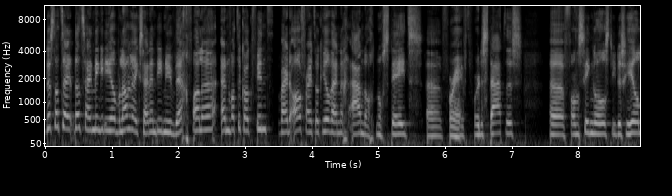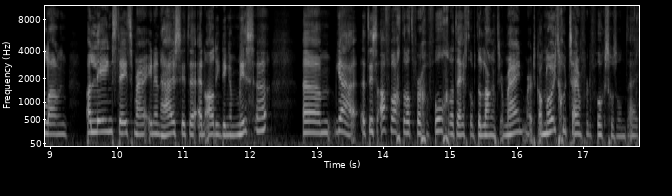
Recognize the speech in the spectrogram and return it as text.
dus dat zijn, dat zijn dingen die heel belangrijk zijn en die nu wegvallen. En wat ik ook vind, waar de overheid ook heel weinig aandacht nog steeds eh, voor heeft. Voor de status eh, van singles die dus heel lang alleen steeds maar in een huis zitten en al die dingen missen. Ehm, ja, het is afwachten wat voor gevolgen dat heeft op de lange termijn. Maar het kan nooit goed zijn voor de volksgezondheid.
